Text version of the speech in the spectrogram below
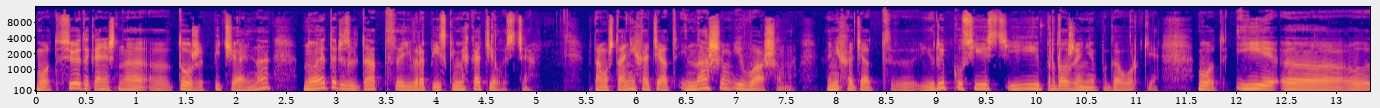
Вот. Все это, конечно, тоже печально, но это результат европейской мягкотелости потому что они хотят и нашим, и вашим. Они хотят э, и рыбку съесть, и продолжение поговорки. Вот. И э,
